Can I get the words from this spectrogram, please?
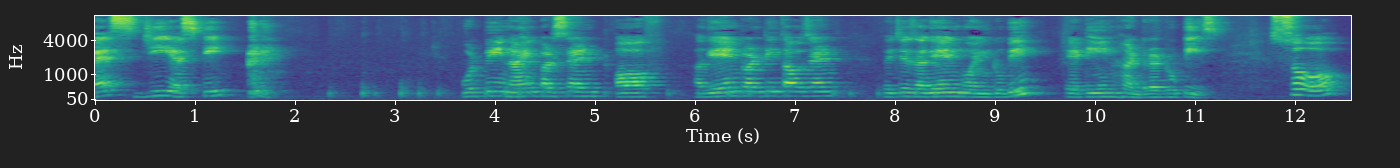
SGST would be 9% of again 20,000 which is again going to be 1800 rupees. So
